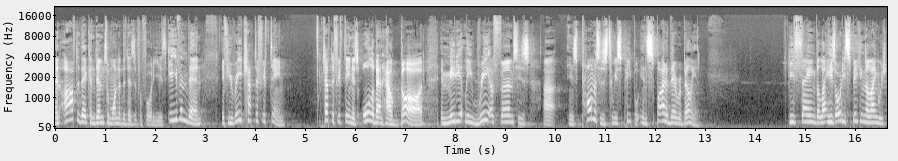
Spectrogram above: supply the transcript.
and after they're condemned to wander the desert for 40 years, even then, if you read chapter 15, chapter 15 is all about how God immediately reaffirms his, uh, his promises to his people in spite of their rebellion. He's saying the he's already speaking the language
